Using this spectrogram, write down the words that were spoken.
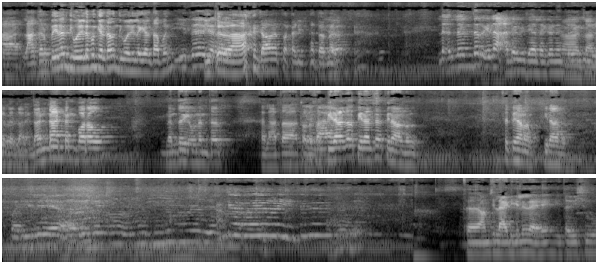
हा, गणपती ना दिवाळीला पण गेलता पण दिवाळीला गेलता आपण. इथं इथं जाऊ सकाळी खतरनाक. नंतर ना आता विद्या लग्न हा, चालेल चालेल दंड अंडन पोराव. नंतर येऊ नंतर. चला आता थोडासा जा पिनाला पिना पिना आणू तर आमची लाइट गेलेली आहे इथं इशू.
